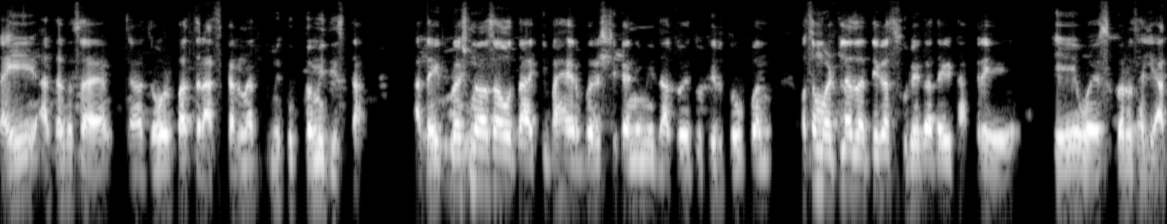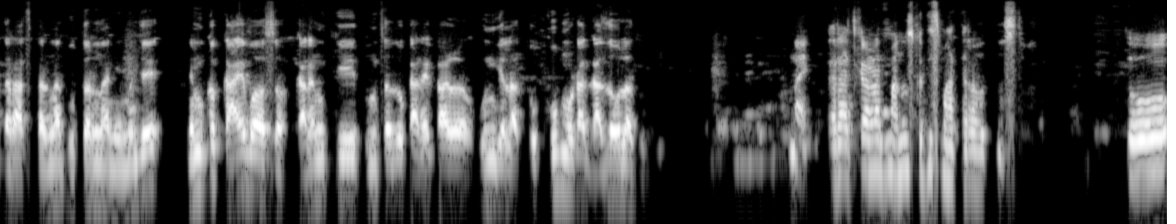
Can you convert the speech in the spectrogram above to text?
ताई आता कसं आहे जवळपास राजकारणात तुम्ही खूप कमी दिसता. आता एक प्रश्न असा होता की बाहेर बरेच ठिकाणी मी जातो येतो फिरतो पण असं म्हटलं जाते का सुरेखाताई ठाकरे हे वयस्कर झाली. आता राजकारणात उतरणार नाही. म्हणजे नेमकं काय बा असं? कारण की तुमचा जो कार्यकाळ होऊन गेला तो खूप मोठा गाजवला तुम्ही. नाही राजकारणात माणूस कधीच म्हातारा होत नसतो. तो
